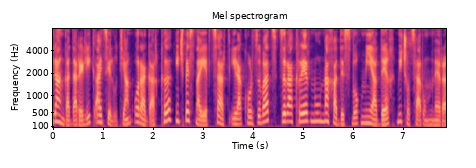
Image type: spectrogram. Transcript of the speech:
Իրան գդարելիք այցելության օրագարկը, ինչպես նաեւ ցարտ իրակորձված ծրագրերն ու նախադեсվող միադեղ միջոցառումները։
